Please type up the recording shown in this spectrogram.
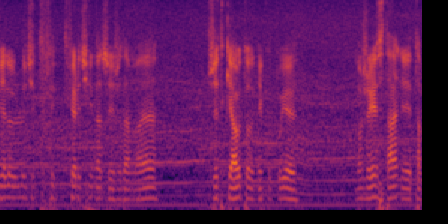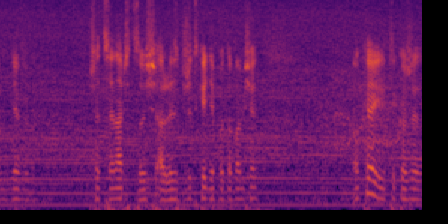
wielu ludzi tw- twierdzi inaczej, że tam e, brzydkie auto nie kupuje. Może jest tanie, tam nie wiem, przecena czy coś, ale jest brzydkie, nie podoba mi się. Okej, tylko że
